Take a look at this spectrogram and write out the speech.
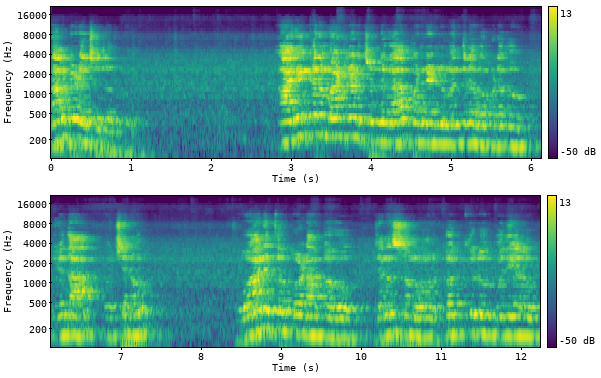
నలభై ఏడు వచ్చింది ఆయన ఇంకా మాట్లాడుచుండగా పన్నెండు మందిలో ఒకడకు యుధ వచ్చను. వానితో కూడా బహు జనసమూహం కత్తులు బుదియలు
